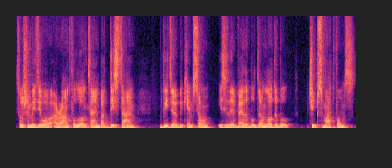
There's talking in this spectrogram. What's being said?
Social media were around for a long time but this time video became so easily available downloadable cheap smartphones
